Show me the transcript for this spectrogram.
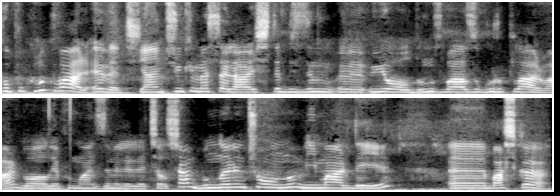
kopukluk var evet. Yani çünkü mesela işte bizim e, üye olduğumuz bazı gruplar var doğal yapı malzemeleriyle çalışan. Bunların çoğunluğu mimar değil. E, başka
